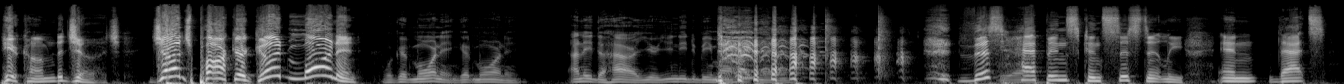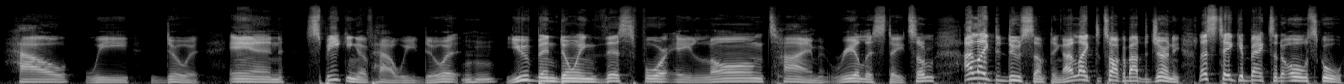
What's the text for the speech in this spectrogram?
Here come the judge. Judge Parker, good morning. Well, good morning. Good morning. I need to hire you. You need to be my hype man. this yeah. happens consistently, and that's how we do it. And speaking of how we do it, mm-hmm. you've been doing this for a long time, real estate. So I like to do something. I like to talk about the journey. Let's take it back to the old school.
